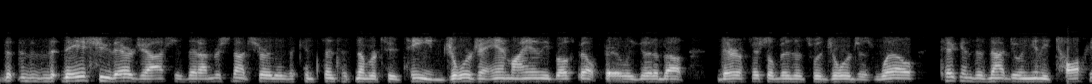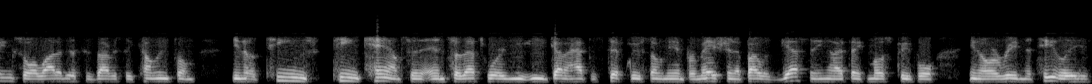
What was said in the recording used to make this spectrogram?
The, the, the issue there, Josh, is that I'm just not sure there's a consensus number two team. Georgia and Miami both felt fairly good about their official visits with Georgia as well. Pickens is not doing any talking, so a lot of this is obviously coming from you know teams team camps, and, and so that's where you you kind of have to sift through some of the information. If I was guessing, and I think most people you know are reading the tea leaves,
